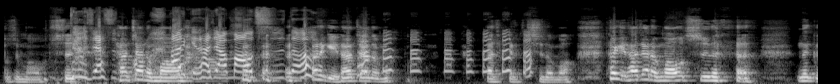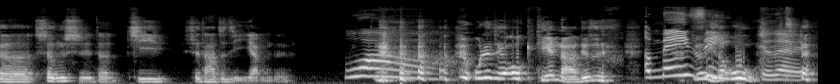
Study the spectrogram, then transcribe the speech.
不是猫，吃他家是他家的猫，他给他家猫吃的，他给他家的猫，他家吃的猫，他给他家的猫吃的那个生食的鸡是他自己养的，哇。我就觉得哦天哪，就是，amazing，哦。对不对？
